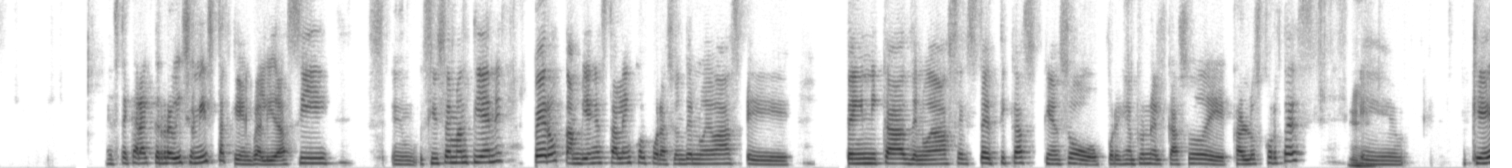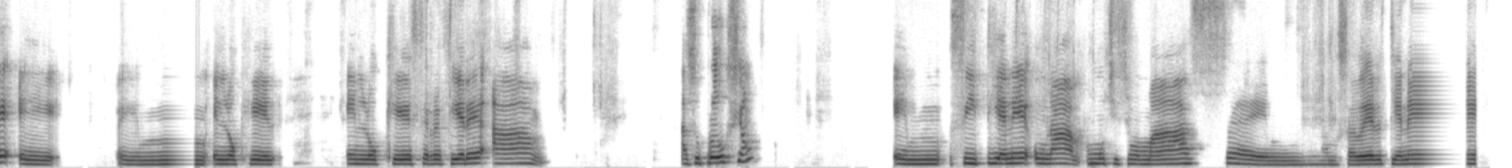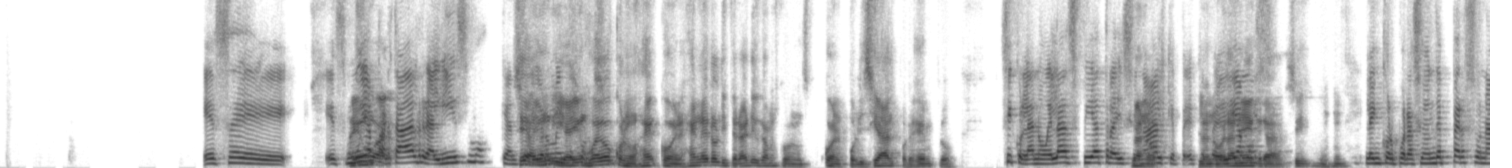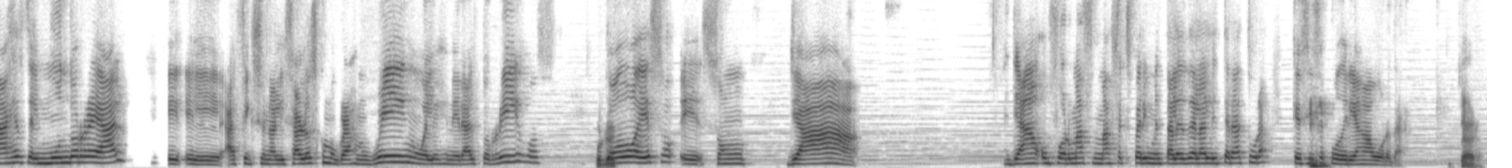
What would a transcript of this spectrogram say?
este carácter revisionista, que en realidad sí, sí se mantiene, pero también está la incorporación de nuevas eh, técnicas, de nuevas estéticas. Pienso, por ejemplo, en el caso de Carlos Cortés, eh, que eh, em, en, lo que en lo que se refiere a, a su producción, em, sí tiene una muchísimo más, em, vamos a ver, tiene ese, es muy apartada del realismo que anteriormente. Sí, y hay un juego con, con, el género literario, digamos, con, con, el policial, por ejemplo. Sí, con la novela espía tradicional que, la novela negra, sí. La incorporación de personajes del mundo real, el, a ficcionalizarlos como Graham Greene o el general Torrijos, todo eso eh, son ya ya formas más experimentales de la literatura que sí se podrían abordar. Claro.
